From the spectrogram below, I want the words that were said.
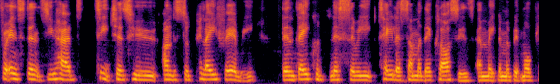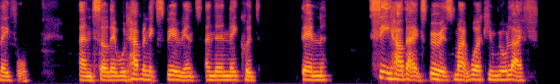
for instance you had teachers who understood play theory then they could necessarily tailor some of their classes and make them a bit more playful. And so they would have an experience and then they could then see how that experience might work in real life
